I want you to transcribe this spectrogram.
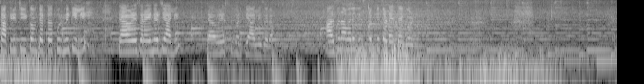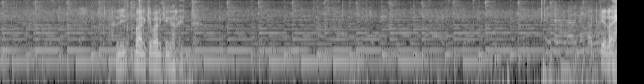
साखरेची कमतरता पूर्ण केली त्यावेळेस जरा एनर्जी आली. त्यावेळेस वरती आले जरा. अजून आम्हाला वीस टक्के चढायचं आहे गड. खाली बारके बारके घर आहेत. झाडावर नाही का? केलाय.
